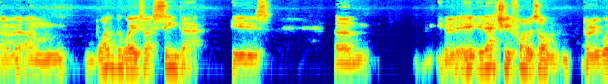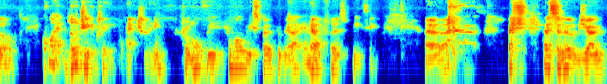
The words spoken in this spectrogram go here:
Um, um, one of the ways I see that is, um, you know, it, it, actually follows on very well, quite logically, actually, from what we what we spoke about in our first meeting. Uh, that's, that's, a little joke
